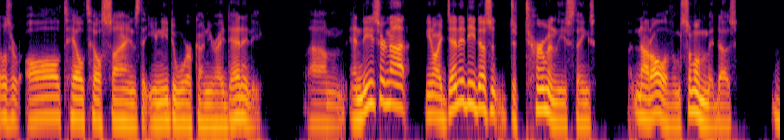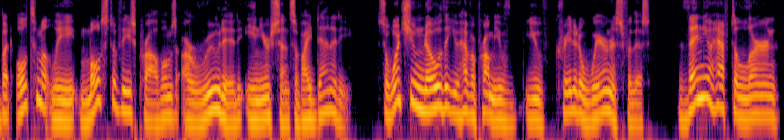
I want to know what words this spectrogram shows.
Those are all telltale signs that you need to work on your identity. Um, and these are not, you know, identity doesn't determine these things, not all of them, some of them it does. But ultimately, most of these problems are rooted in your sense of identity. So once you know that you have a problem, you've, you've created awareness for this, then you have to learn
